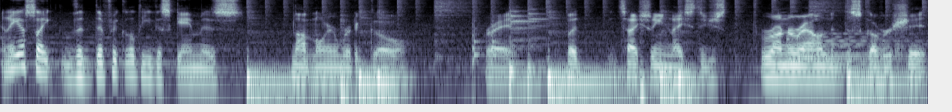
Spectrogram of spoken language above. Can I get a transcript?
And I guess like the difficulty this game is not knowing where to go, right? But it's actually nice to just run around and discover shit.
